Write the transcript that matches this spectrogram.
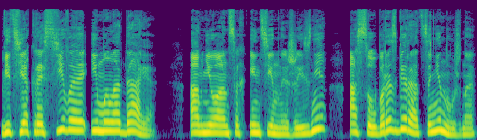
ведь я красивая и молодая, а в нюансах интимной жизни особо разбираться не нужно.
